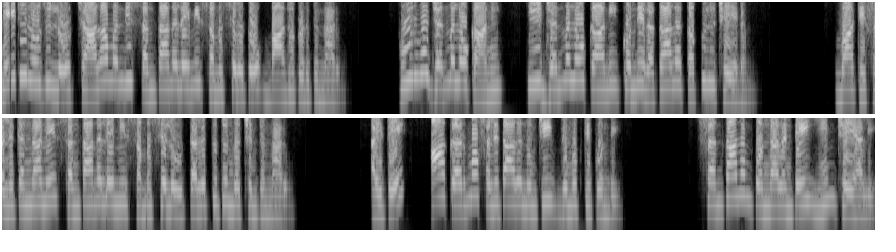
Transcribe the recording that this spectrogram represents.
నేటి రోజుల్లో చాలామంది సంతానలేమి సమస్యలతో బాధపడుతున్నారు. పూర్వ జన్మలో కాని ఈ జన్మలో కాని కొన్ని రకాల తప్పులు చేయడం. వాటి ఫలితంగానే సంతానలేమి సమస్యలు తలెత్తుతుండొచ్చుంటున్నారు. అయితే ఆ కర్మ ఫలితాల నుంచి విముక్తి పొంది. సంతానం పొందాలంటే ఏం చేయాలి?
